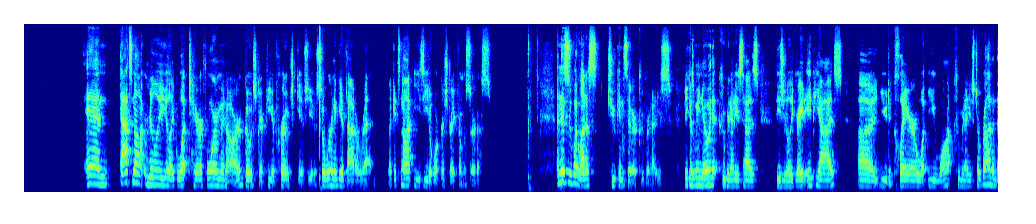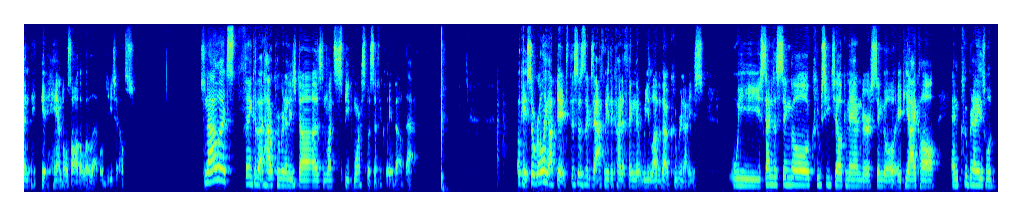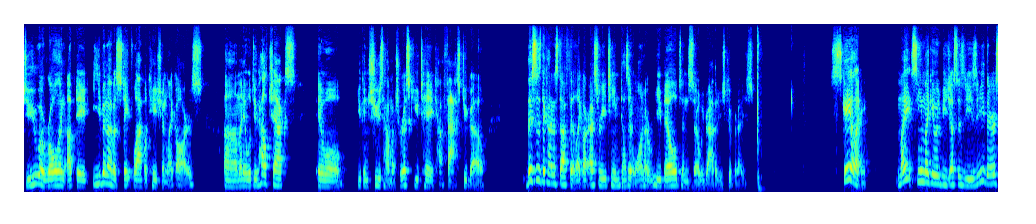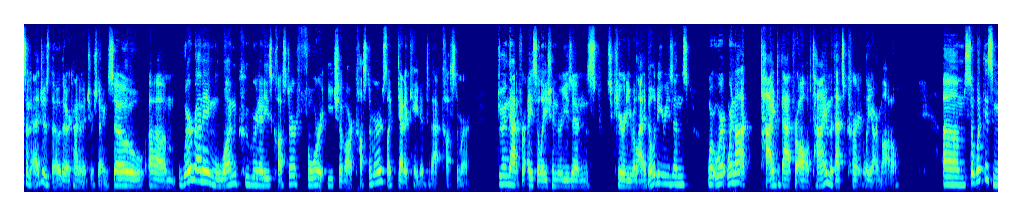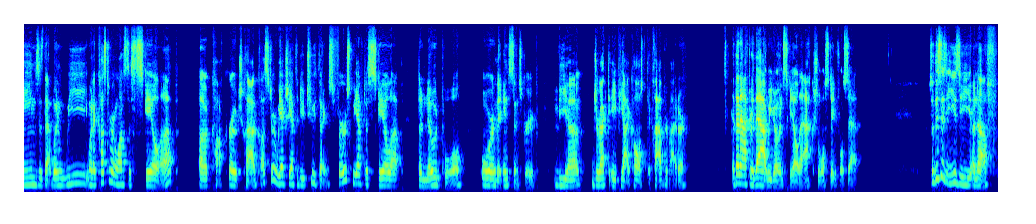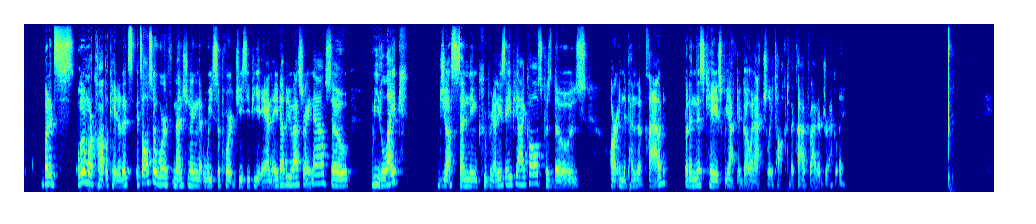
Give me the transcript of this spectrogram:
and that's not really like what Terraform and our GoScripty approach gives you. So we're gonna give that a red. Like it's not easy to orchestrate from a service. And this is what led us to consider Kubernetes because we know that Kubernetes has these really great APIs uh, you declare what you want Kubernetes to run, and then it handles all the low-level details. So now let's think about how Kubernetes does and let's speak more specifically about that. Okay, so rolling updates. This is exactly the kind of thing that we love about Kubernetes. We send a single kubectl command or a single API call, and Kubernetes will do a rolling update even of a stateful application like ours. Um, and it will do health checks. It will, you can choose how much risk you take, how fast you go. This is the kind of stuff that like our SRE team doesn't want to rebuild, and so we'd rather use Kubernetes. Scaling might seem like it would be just as easy. There are some edges though that are kind of interesting. So um, we're running one Kubernetes cluster for each of our customers, like dedicated to that customer. Doing that for isolation reasons, security reliability reasons. We're, we're, we're not tied to that for all of time, but that's currently our model. Um, so what this means is that when we, when a customer wants to scale up a Cockroach cloud cluster, we actually have to do two things. First, we have to scale up the node pool or the instance group via direct API calls to the cloud provider. And then after that, we go and scale the actual stateful set. So this is easy enough, but it's a little more complicated. It's, it's also worth mentioning that we support GCP and AWS right now. So we like just sending Kubernetes API calls because those are independent of cloud. But in this case, we have to go and actually talk to the cloud provider directly.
